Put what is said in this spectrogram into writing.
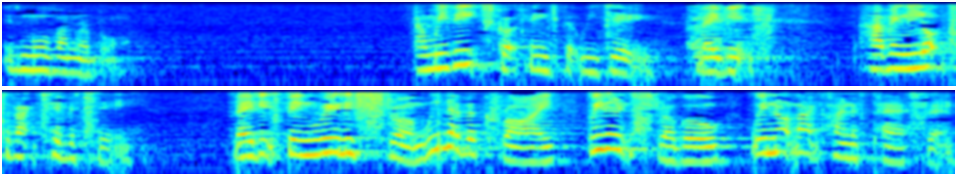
is more vulnerable. And we've each got things that we do. Maybe it's having lots of activity. Maybe it's being really strong. We never cry. We don't struggle. We're not that kind of person.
